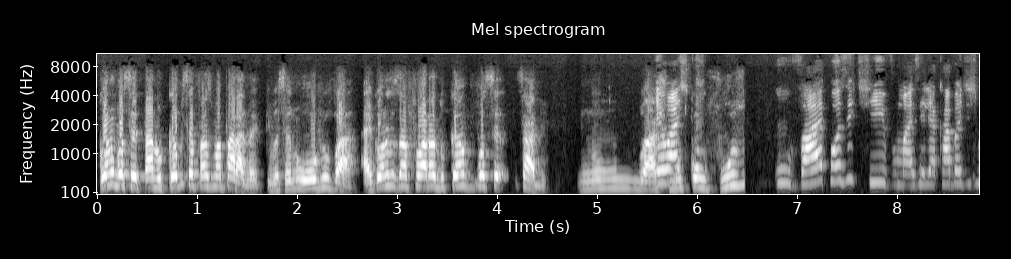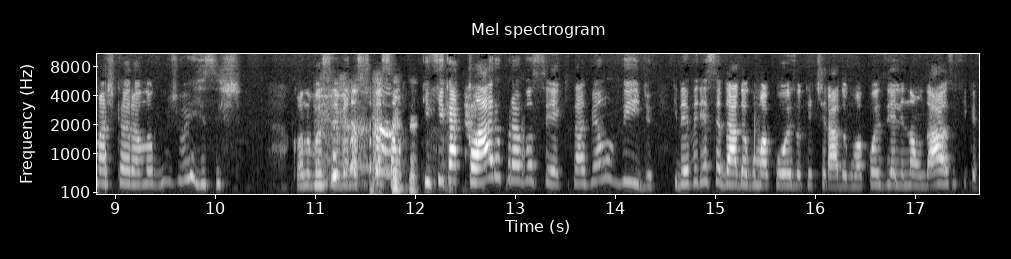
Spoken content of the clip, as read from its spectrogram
Quando você tá no campo, você faz uma parada, que você não ouve o VAR. Aí quando você tá fora do campo, você, sabe, não acho Eu muito acho confuso. O VAR é positivo, mas ele acaba desmascarando alguns juízes. Quando você vê na situação que fica claro pra você, que tá vendo o vídeo, que deveria ser dado alguma coisa ou ter tirado alguma coisa e ele não dá, você fica,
